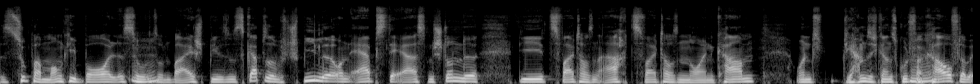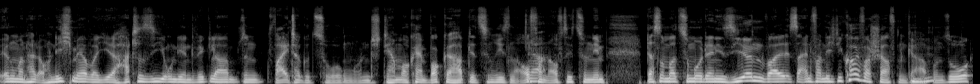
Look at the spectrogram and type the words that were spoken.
Super Monkey Ball ist so, mhm. so ein Beispiel. So, es gab so Spiele und Apps der ersten Stunde Runde, die 2008, 2009 kam. Und die haben sich ganz gut mhm. verkauft, aber irgendwann halt auch nicht mehr, weil jeder hatte sie und die Entwickler sind weitergezogen. Und die haben auch keinen Bock gehabt, jetzt einen riesen Aufwand ja. auf sich zu nehmen, das nochmal zu modernisieren, weil es einfach nicht die Käuferschaften gab. Mhm. Und so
